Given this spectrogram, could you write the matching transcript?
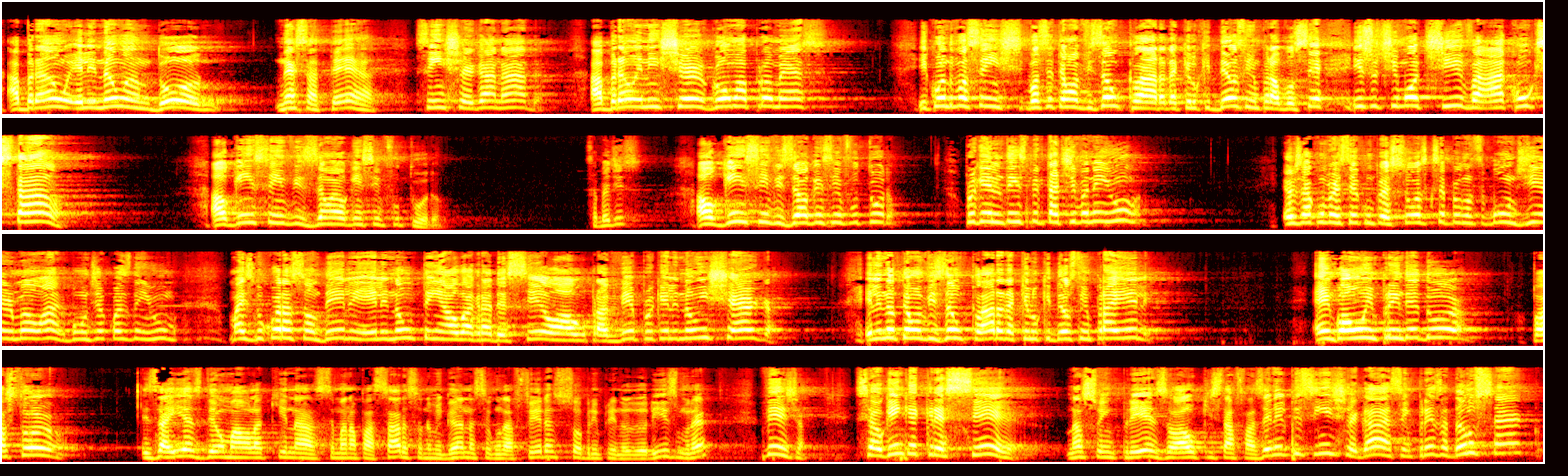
Abraão, ele não andou nessa terra sem enxergar nada. Abraão, ele enxergou uma promessa. E quando você, você tem uma visão clara daquilo que Deus tem para você, isso te motiva a conquistá-lo. Alguém sem visão é alguém sem futuro. Sabe disso? Alguém sem visão alguém sem futuro. Porque ele não tem expectativa nenhuma. Eu já conversei com pessoas que você pergunta, assim, bom dia, irmão, ah, bom dia, coisa nenhuma. Mas no coração dele, ele não tem algo a agradecer ou algo para ver, porque ele não enxerga. Ele não tem uma visão clara daquilo que Deus tem para ele. É igual um empreendedor. O pastor Isaías deu uma aula aqui na semana passada, se não me engano, na segunda-feira, sobre empreendedorismo, né? Veja, se alguém quer crescer na sua empresa ou algo que está fazendo, ele precisa enxergar essa empresa dando certo.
